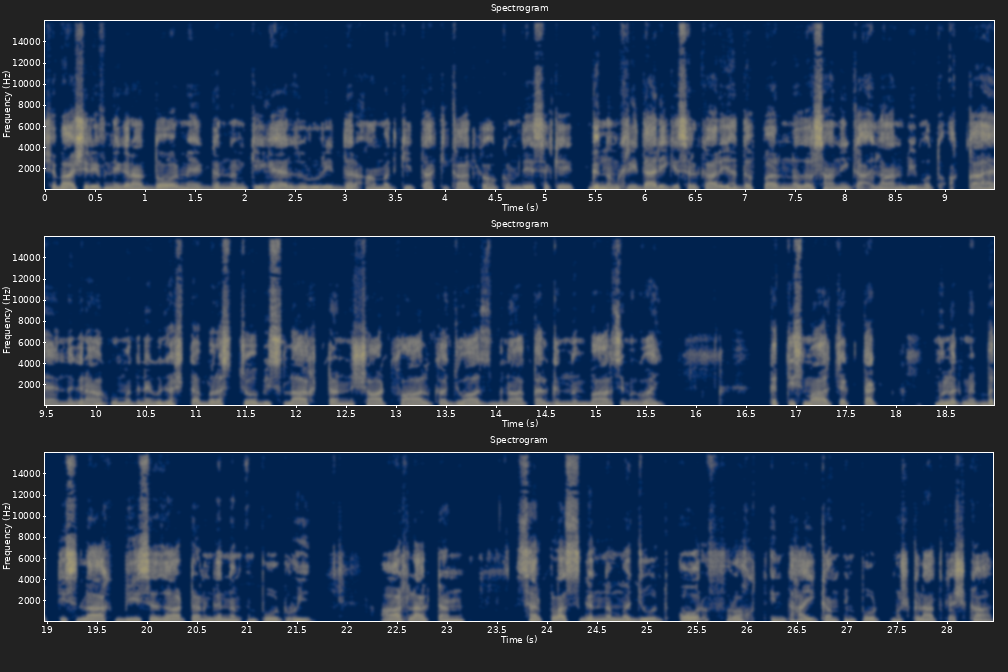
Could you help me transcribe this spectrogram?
شہباز شریف نگراں دور میں گندم کی غیر ضروری درآمد کی تحقیقات کا حکم دے سکیں گندم خریداری کے سرکاری ہدف پر نظرثانی کا اعلان بھی متوقع ہے۔ نگراں حکومت نے گزشتہ برس چوبیس لاکھ ٹن شارٹ فال کا جواز بنا کر گندم باہر سے منگوائی۔ اکتیس مارچ تک ملک میں بتیس لاکھ بیس ہزار ٹن گندم امپورٹ ہوئی۔ آٹھ لاکھ ٹن سرپلس گندم موجود اور فروخت انتہائی کم امپورٹ مشکلات کا شکار۔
